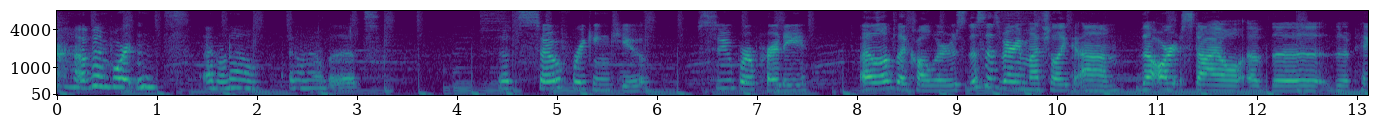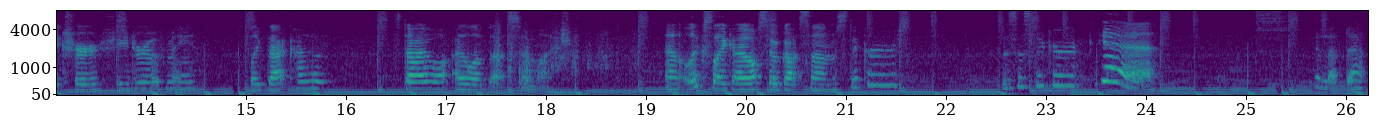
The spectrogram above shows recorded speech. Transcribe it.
of importance. I don't know. I don't know, but it's that's so freaking cute. Super pretty. I love the colors. This is very much like um, the art style of the the picture she drew of me. Like that kind of style. I love that so much. And it looks like I also got some stickers. Is this a sticker? Yeah! I love that.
